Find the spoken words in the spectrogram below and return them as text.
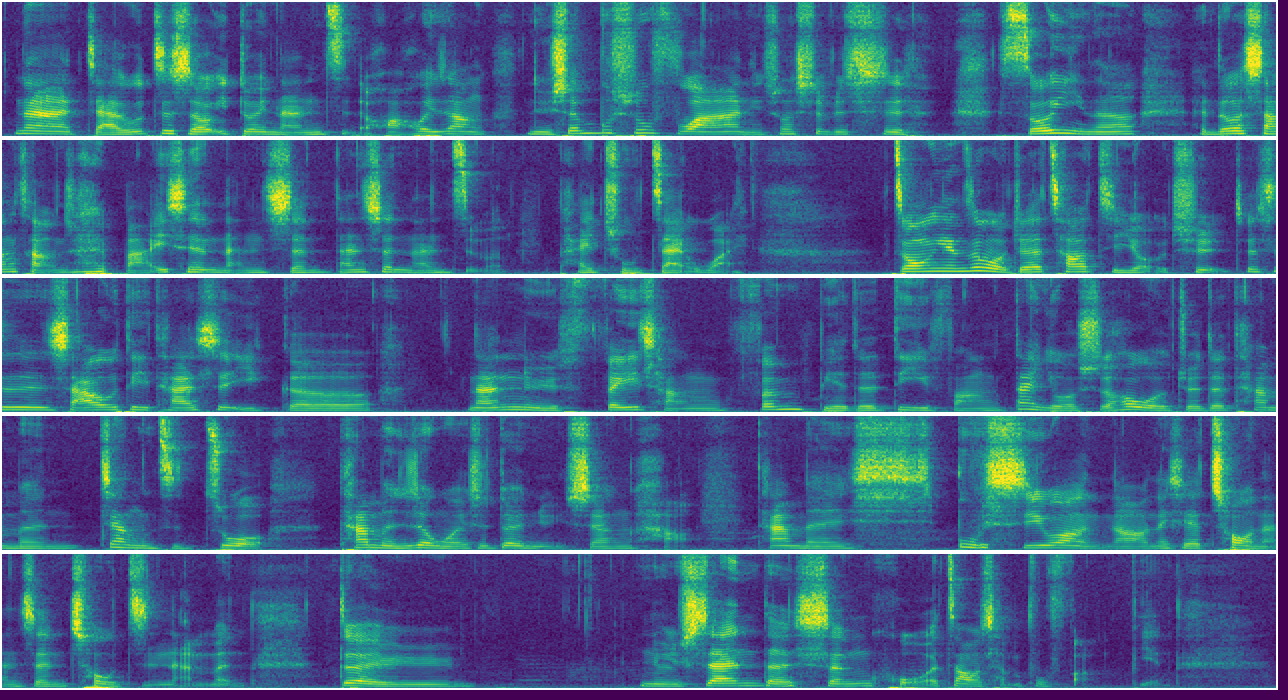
那假如这时候一堆男子的话，会让女生不舒服啊，你说是不是？所以呢，很多商场就会把一些男生单身男子们排除在外。总而言之，我觉得超级有趣，就是沙乌地它是一个男女非常分别的地方，但有时候我觉得他们这样子做。他们认为是对女生好，他们不希望然后那些臭男生、臭直男们对于女生的生活造成不方便。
